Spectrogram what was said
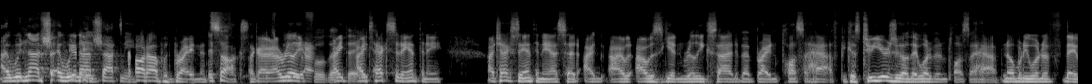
I would not. Sh- it would not shock me. Caught up with Brighton. It It's- sucks. Like I, it's I really, I, I, I texted Anthony. I texted Anthony. I said I, I I was getting really excited about Brighton plus a half because two years ago they would have been plus a half. Nobody would have. They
